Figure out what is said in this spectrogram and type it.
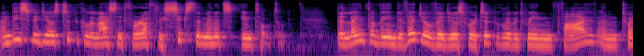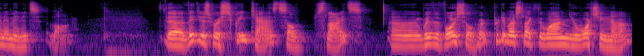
and these videos typically lasted for roughly 60 minutes in total. The length of the individual videos were typically between 5 and 20 minutes long. The videos were screencasts of slides uh, with a voiceover, pretty much like the one you're watching now,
